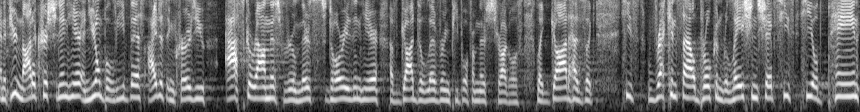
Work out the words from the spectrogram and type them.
And if you're not a Christian in here and you don't believe this, I just encourage you ask around this room. There's stories in here of God delivering people from their struggles. Like God has like he's reconciled broken relationships, he's healed pain,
